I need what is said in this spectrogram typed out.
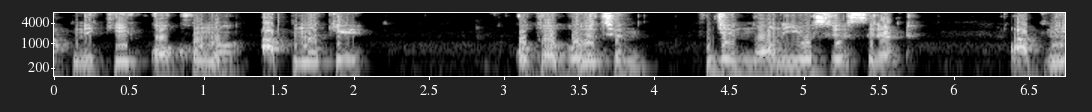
আপনি কি কখনো আপনাকে কোথাও বলেছেন যে ইউএস রেসিডেন্ট আপনি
